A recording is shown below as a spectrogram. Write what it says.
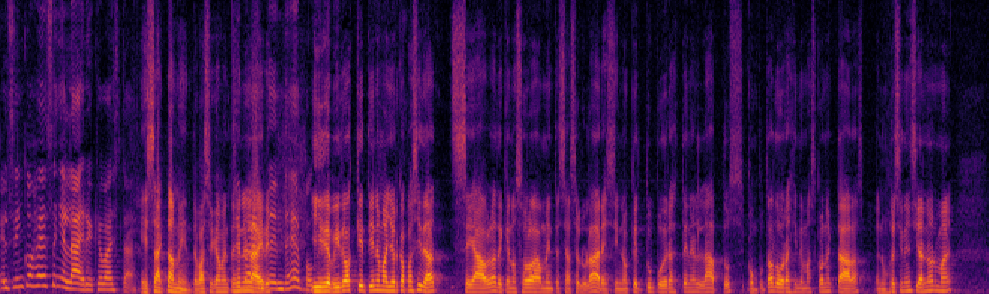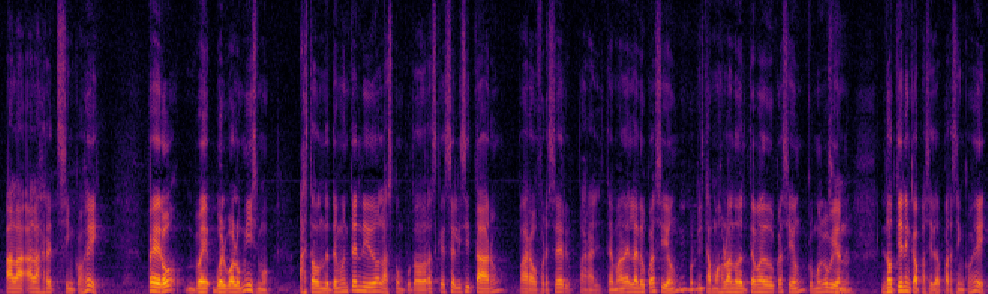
El 5G es en el aire que va a estar. Exactamente, básicamente es en el aire. entender, porque- Y debido a que tiene mayor capacidad, se habla de que no solamente sea celulares, sino que tú podrás tener laptops, computadoras y demás conectadas en un residencial normal a la, a la red 5G. Pero ve- vuelvo a lo mismo. Hasta donde tengo entendido, las computadoras que se licitaron para ofrecer para el tema de la educación, porque estamos hablando del tema de educación como el gobierno, no tienen capacidad para 5G.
